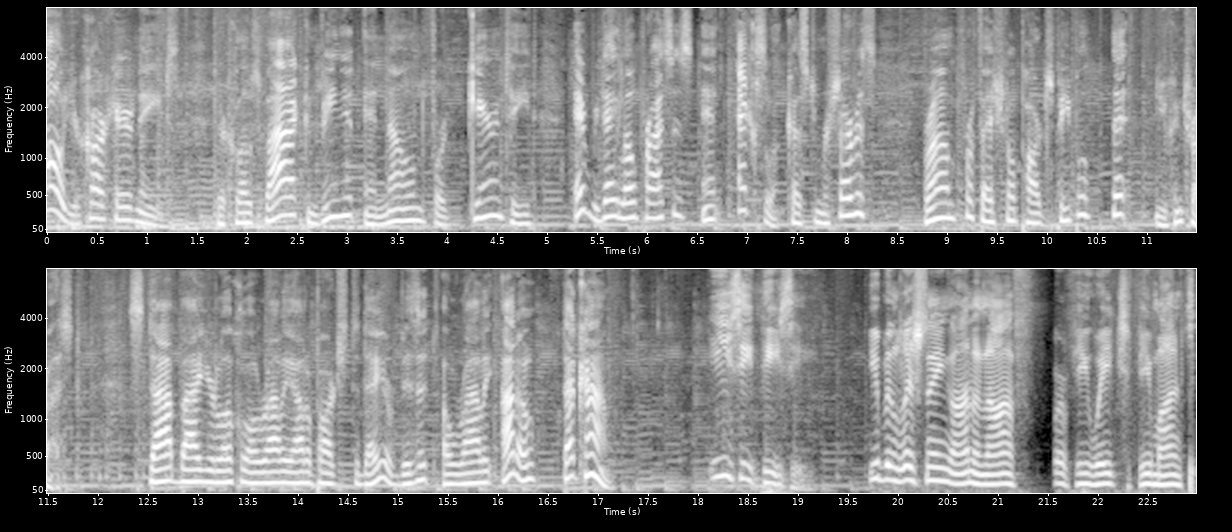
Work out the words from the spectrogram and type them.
all your car care needs. They're close by, convenient, and known for guaranteed everyday low prices and excellent customer service from professional parts people that you can trust. Stop by your local O'Reilly Auto Parts today or visit O'ReillyAuto.com. Easy peasy. You've been listening on and off for a few weeks, a few months.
